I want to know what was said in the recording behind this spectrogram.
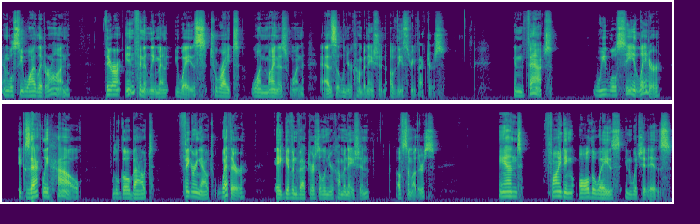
and we'll see why later on, there are infinitely many ways to write 1 minus 1 as a linear combination of these three vectors. In fact, we will see later exactly how we'll go about figuring out whether a given vector is a linear combination of some others and finding all the ways in which it is.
